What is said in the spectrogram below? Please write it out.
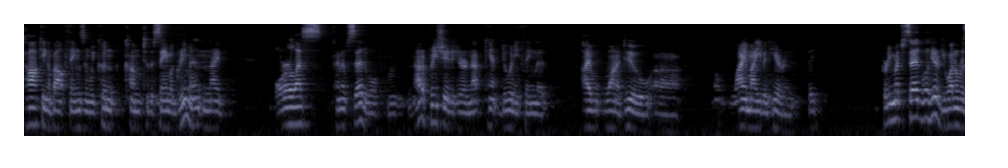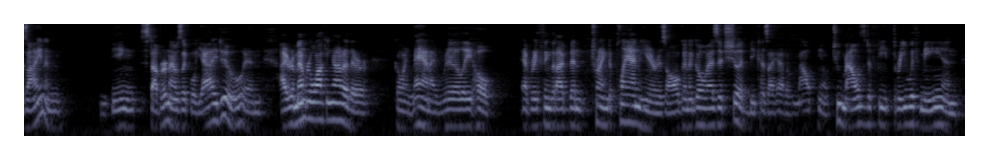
talking about things and we couldn't come to the same agreement. And I more or less kind of said, "Well, not appreciated here, and not can't do anything that I want to do. Uh, why am I even here?" And they pretty much said, "Well, here, do you want to resign?" And being stubborn, I was like, "Well, yeah, I do." And I remember walking out of there going, "Man, I really hope." Everything that I've been trying to plan here is all going to go as it should because I have a mouth, you know, two mouths to feed, three with me, and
